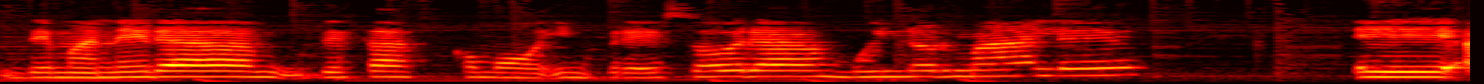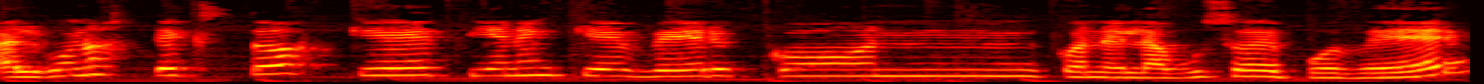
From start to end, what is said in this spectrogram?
de manera de estas como impresoras muy normales eh, algunos textos que tienen que ver con, con el abuso de poder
